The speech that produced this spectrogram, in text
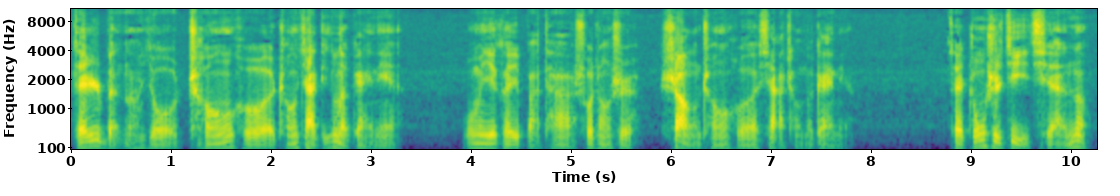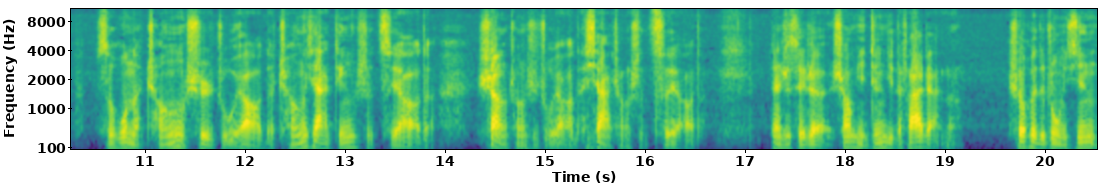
在日本呢有城和城下町的概念，我们也可以把它说成是上城和下城的概念。在中世纪以前呢。似乎呢，城是主要的，城下町是次要的，上城是主要的，下城是次要的。但是随着商品经济的发展呢，社会的重心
